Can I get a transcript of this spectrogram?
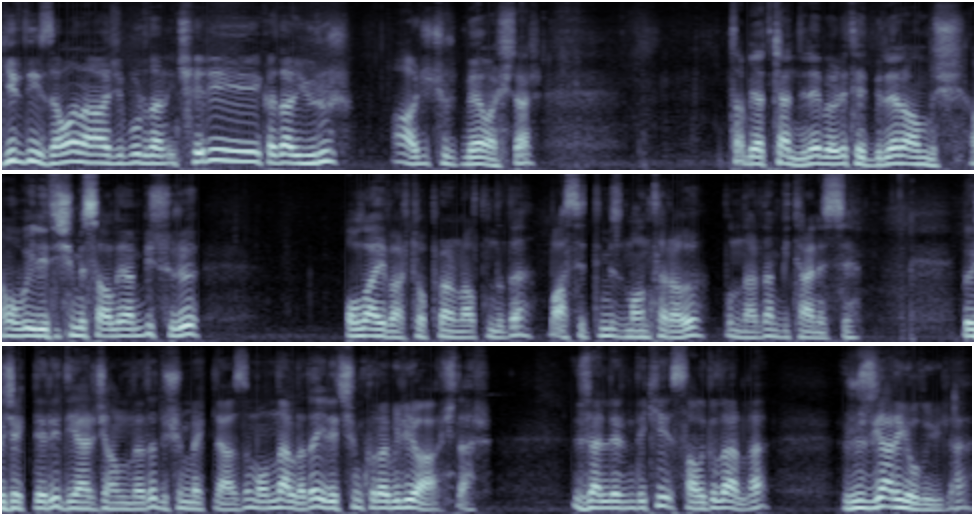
Girdiği zaman ağacı buradan içeri kadar yürür. Ağacı çürütmeye başlar. Tabiat kendine böyle tedbirler almış. Ama bu iletişimi sağlayan bir sürü olay var toprağın altında da. Bahsettiğimiz mantar ağı bunlardan bir tanesi. Böcekleri, diğer canlıları da düşünmek lazım. Onlarla da iletişim kurabiliyor ağaçlar. Üzerlerindeki salgılarla, rüzgar yoluyla,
